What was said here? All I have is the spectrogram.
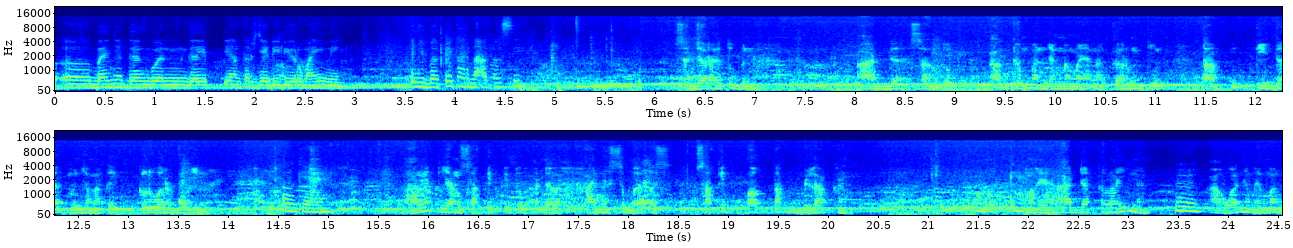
eh, banyak gangguan gaib yang terjadi di rumah ini. Penyebabnya karena apa sih? Sejarah itu benar. Ada satu ageman yang namanya naga runting, tapi tidak menyamakai keluarga ini. Oke. Anak yang sakit itu adalah hanya sebatas sakit otak belakang. Makanya ada kelainan. Hmm. Awalnya memang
